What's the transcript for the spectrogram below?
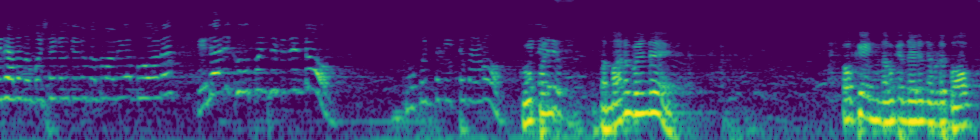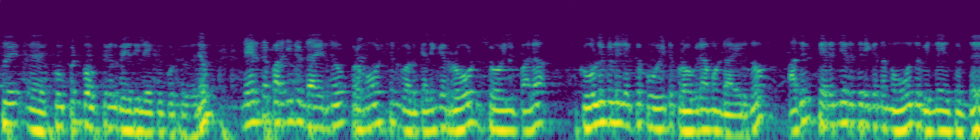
ഏതാണ് നിമിഷങ്ങൾക്കൊക്കെ നമ്മൾ അറിയാൻ പോവാണ്? എല്ലാരും കൂപ്പൺസ് ഇട്ടിട്ടുണ്ടോ? കൂപ്പൺസ് ഒക്കെ ഇട്ടതാണോ? സമ്മാനം വേണ്ടേ? ഓക്കെ നമുക്ക് എന്തായാലും നമ്മുടെ ബോക്സ് കൂപ്പൺ ബോക്സുകൾ വേദിയിലേക്ക് കൊണ്ടുവരും. നേരത്തെ പറഞ്ഞിട്ടുണ്ടായിരുന്നു പ്രൊമോഷൻ വർക്ക് അല്ലെങ്കിൽ റോഡ് ഷോയിൽ പല സ്കൂളുകളിലൊക്കെ പോയിട്ട് പ്രോഗ്രാം ഉണ്ടായിരുന്നു. അതിൽ തിരഞ്ഞെടുത്തിരിക്കുന്ന മൂന്ന് വിന്നേഴ്സ് ഉണ്ട്.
